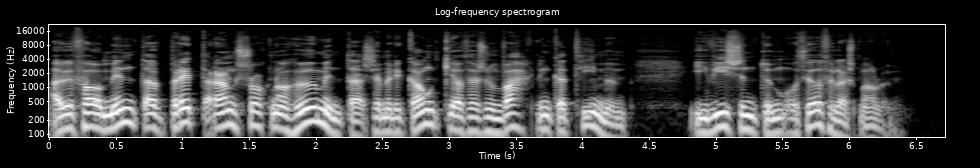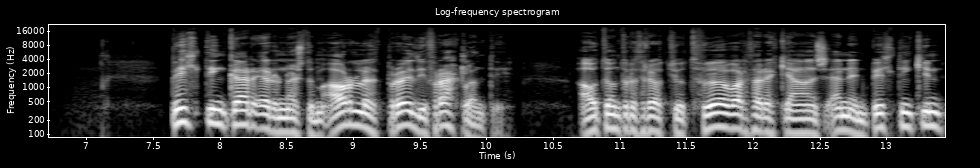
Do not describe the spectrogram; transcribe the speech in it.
að við fáum mynd af breytt rannsókn og hugmynda sem er í gangi á þessum vakningatímum í vísindum og þjóðfélagsmálum. Bildingar eru næstum árlegt brauð í Fraklandi. 1832 var þar ekki aðeins enn einn bildingin,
